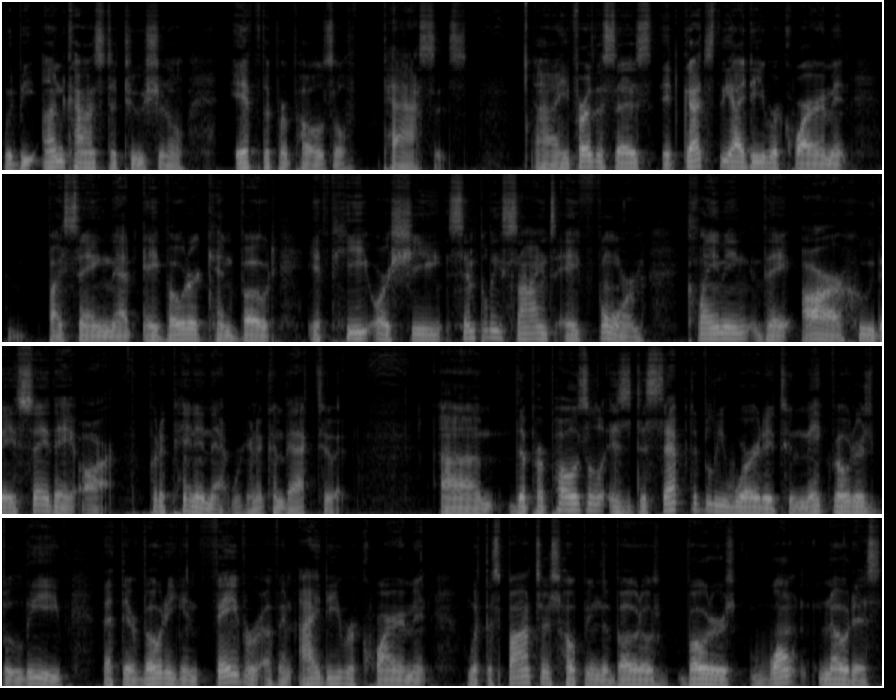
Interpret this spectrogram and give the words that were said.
would be unconstitutional if the proposal passes. Uh, he further says it guts the ID requirement by saying that a voter can vote if he or she simply signs a form claiming they are who they say they are. Put a pin in that. We're going to come back to it. Um, the proposal is deceptively worded to make voters believe that they're voting in favor of an ID requirement, with the sponsors hoping the voters, voters won't notice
